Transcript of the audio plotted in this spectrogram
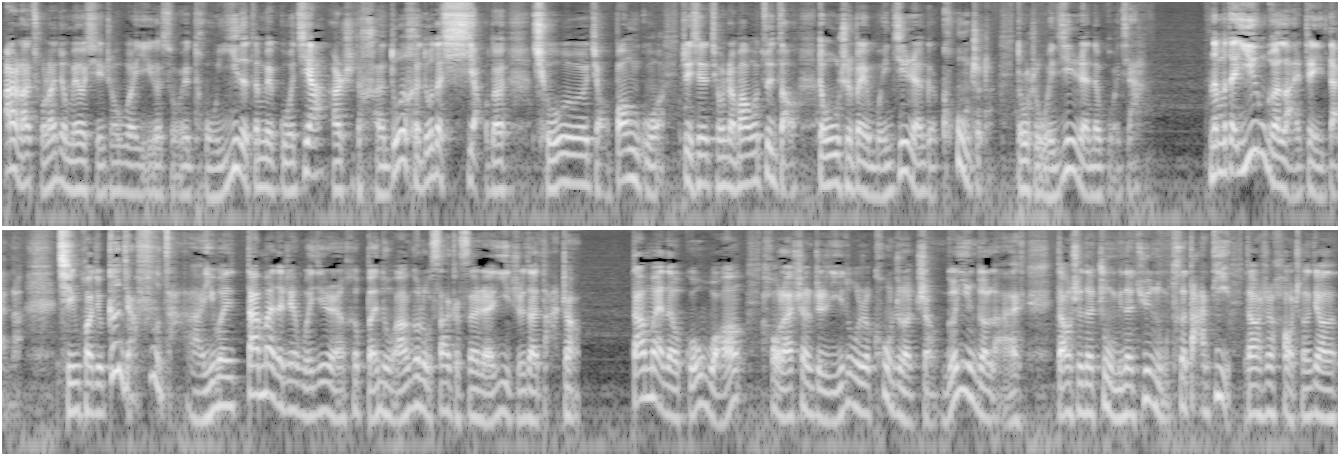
爱尔兰从来就没有形成过一个所谓统一的这么个国家，而是很多很多的小的酋角邦国。这些酋长邦国最早都是被维京人给控制的，都是维京人的国家。那么在英格兰这一带呢，情况就更加复杂啊，因为丹麦的这些维京人和本土昂格鲁萨克森人一直在打仗，丹麦的国王，后来甚至一度是控制了整个英格兰，当时的著名的君努特大帝，当时号称叫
